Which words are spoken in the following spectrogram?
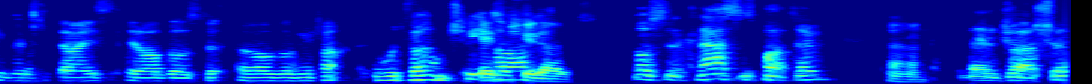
Even if he dies, it all goes to it all goes in Which one? She dies. Most of the Knas is Potter, uh-huh. then Joshua.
